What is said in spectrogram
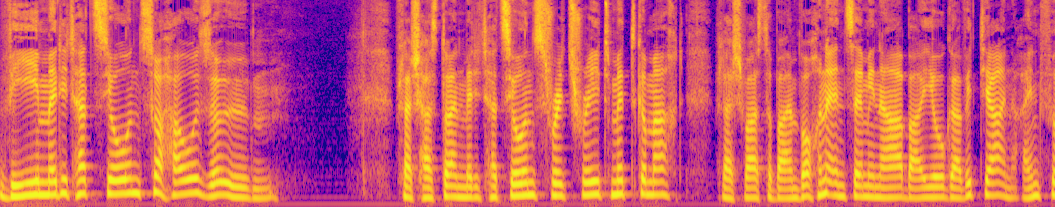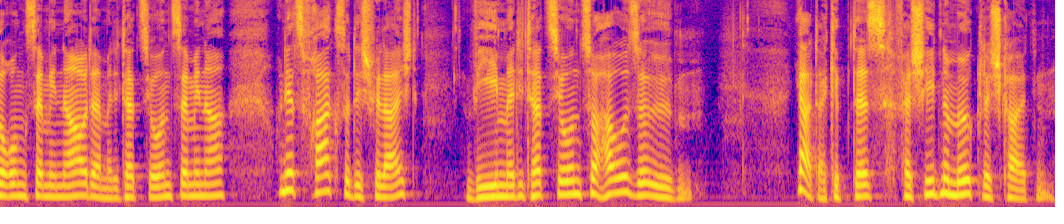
Wie Meditation zu Hause üben. Vielleicht hast du ein Meditationsretreat mitgemacht, vielleicht warst du beim Wochenendseminar bei Yoga Vidya, ein Einführungsseminar oder Meditationsseminar und jetzt fragst du dich vielleicht, wie Meditation zu Hause üben. Ja, da gibt es verschiedene Möglichkeiten.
